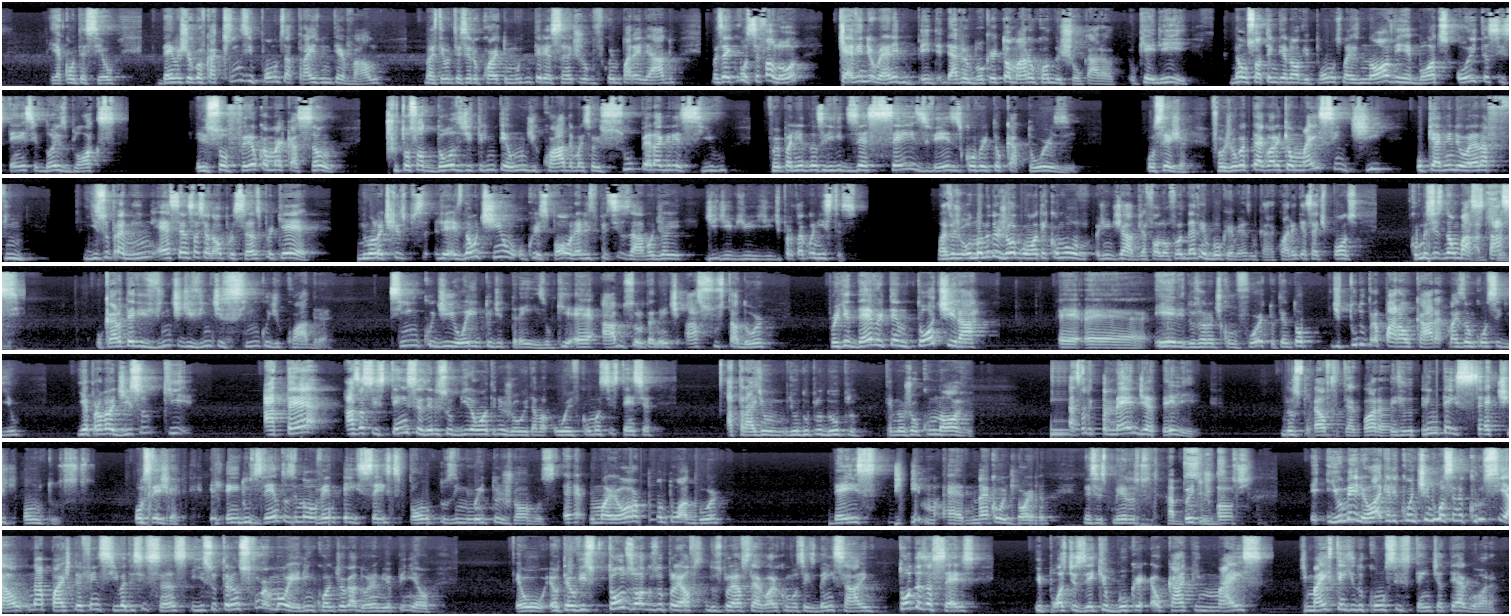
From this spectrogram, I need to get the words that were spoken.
e aconteceu. Denver chegou a ficar 15 pontos atrás no intervalo, mas teve um terceiro quarto muito interessante, o jogo ficou emparelhado. Mas aí, como você falou, Kevin Durant e Devin Booker tomaram conta do show, cara. O KD não só 39 pontos, mas 9 rebotes, 8 assistências e 2 blocos. Ele sofreu com a marcação chutou só 12 de 31 de quadra, mas foi super agressivo. Foi para a linha de lance livre 16 vezes, converteu 14. Ou seja, foi o jogo até agora que eu mais senti o Kevin Durant na fim. E isso para mim é sensacional para o Suns, porque no momento que eles, não tinham o Chris Paul, né, eles precisavam de, de, de, de, de protagonistas. Mas o, o, nome do jogo ontem, como a gente já, já falou, foi o Devin Booker mesmo, cara. 47 pontos. Como se isso não bastasse. Absurdo. O cara teve 20 de 25 de quadra. 5 de 8 de 3, o que é absolutamente assustador, porque Dever tentou tirar é, é, ele do zona de conforto, tentou de tudo para parar o cara, mas não conseguiu. E a prova disso que até as assistências dele subiram ontem no jogo, e tava, o ficou uma assistência atrás de um duplo-duplo, terminou o jogo com 9. Engraçado que a média dele nos playoffs até agora tem sido 37 pontos. Ou seja, ele tem 296 pontos em oito jogos. É o maior pontuador desde é, Michael Jordan nesses primeiros oito jogos. E, e, o melhor é que ele continua sendo crucial na parte defensiva desse Suns, e isso transformou ele enquanto jogador, na minha opinião. Eu, eu tenho visto todos os jogos do playoffs, dos playoffs até agora, como vocês bem sabem, todas as séries, e posso dizer que o Booker é o cara que mais, que mais tem sido consistente até agora.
